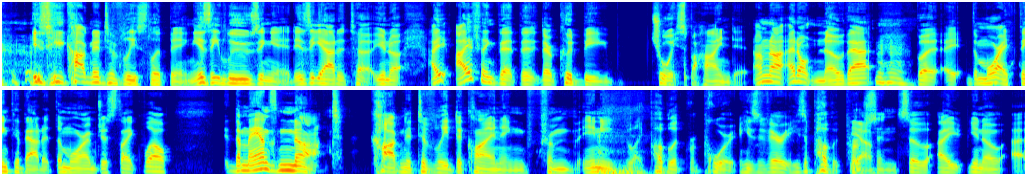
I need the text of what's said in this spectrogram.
is he cognitively slipping? Is he losing it? Is he out of touch? You know i i think that th- there could be choice behind it. I'm not i don't know that Mhm. but I, the more i think about it the more i'm just like well the man's not cognitively declining from any like public report. He's a very he's a public Yeah. person. So i you know I,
